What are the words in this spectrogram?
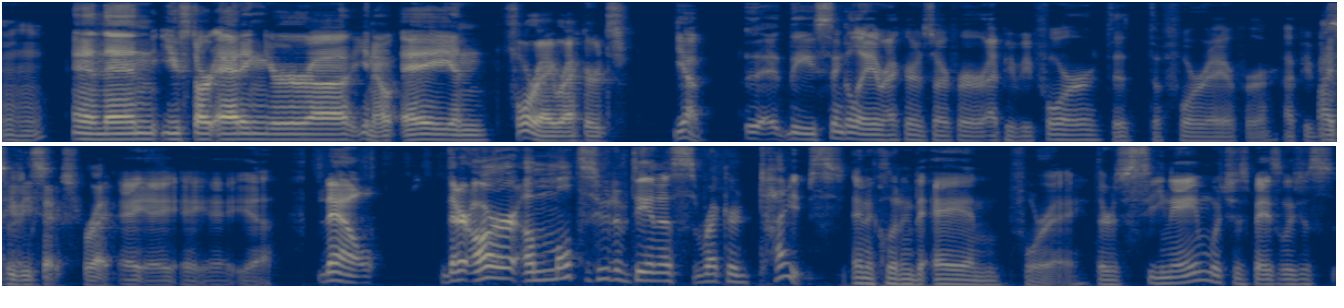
Mm-hmm. And then you start adding your, uh, you know, A and 4A records. Yeah. The single A records are for IPv4. The the four A are for IPv6. IPv6, right. A A A A. Yeah. Now there are a multitude of DNS record types, and including the A and 4A. There's CNAME, which is basically just,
